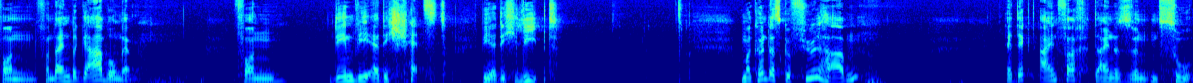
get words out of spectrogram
von, von deinen Begabungen, von dem, wie er dich schätzt, wie er dich liebt. Und man könnte das Gefühl haben, er deckt einfach deine Sünden zu.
